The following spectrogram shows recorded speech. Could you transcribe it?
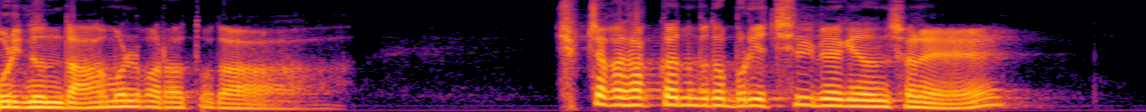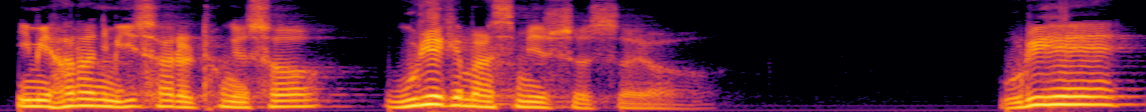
우리는 나음을 받았도다. 십자가 사건보다 무려 700여 년 전에 이미 하나님 이사를 통해서 우리에게 말씀해 주셨어요. 우리의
